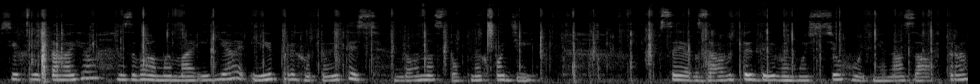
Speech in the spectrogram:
Всіх вітаю! З вами Марія і приготуйтесь до наступних подій. Все, як завжди, дивимось сьогодні на завтра.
